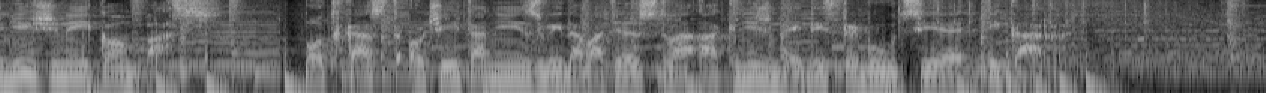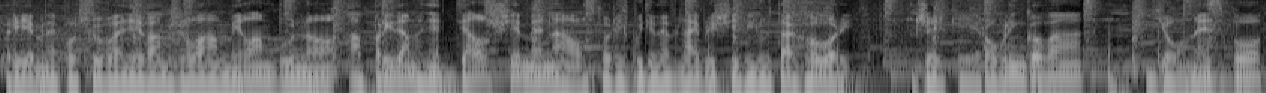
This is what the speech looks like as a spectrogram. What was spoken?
Knižný kompas. Podcast o čítaní z vydavateľstva a knižnej distribúcie IKAR. Príjemné počúvanie vám želám Milan Buno a pridám hneď ďalšie mená, o ktorých budeme v najbližších minútach hovoriť. J.K. Rowlingová, Jo Nesbo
